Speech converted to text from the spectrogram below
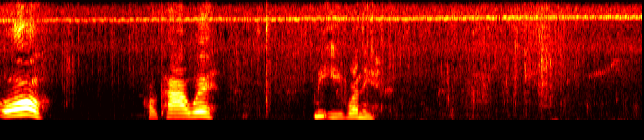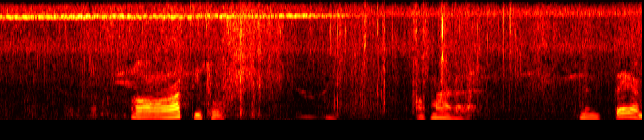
โอ้เขาทาเว้ย มีอีกวะนี่อ๋อตีโถ ออกมาแล้วหนึ่งแต้ม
